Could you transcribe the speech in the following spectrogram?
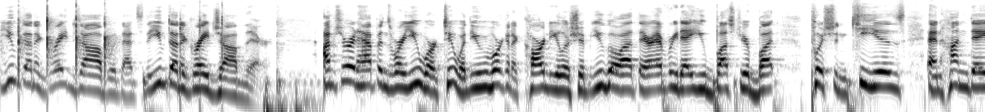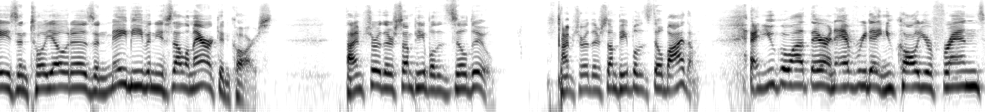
You've done a great job with that. You've done a great job there." I'm sure it happens where you work too. When you work at a car dealership, you go out there every day, you bust your butt pushing Kias and Hyundais and Toyotas, and maybe even you sell American cars. I'm sure there's some people that still do. I'm sure there's some people that still buy them. And you go out there and every day and you call your friends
